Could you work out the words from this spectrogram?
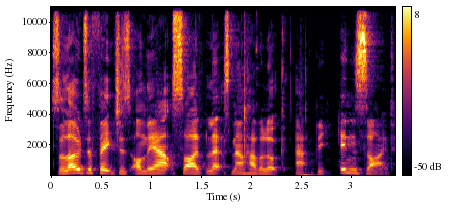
So loads of features on the outside. Let's now have a look at the inside.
